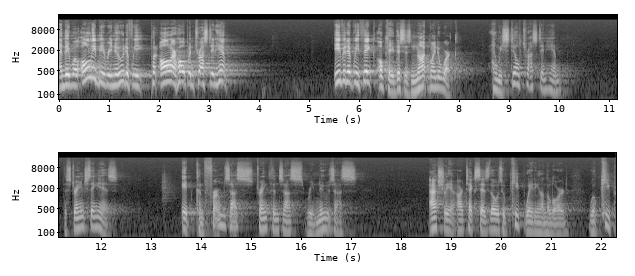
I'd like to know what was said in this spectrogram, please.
And they will only be renewed if we put all our hope and trust in Him. Even if we think, okay, this is not going to work, and we still trust in Him the strange thing is, it confirms us, strengthens us, renews us. Actually, our text says those who keep waiting on the Lord will keep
